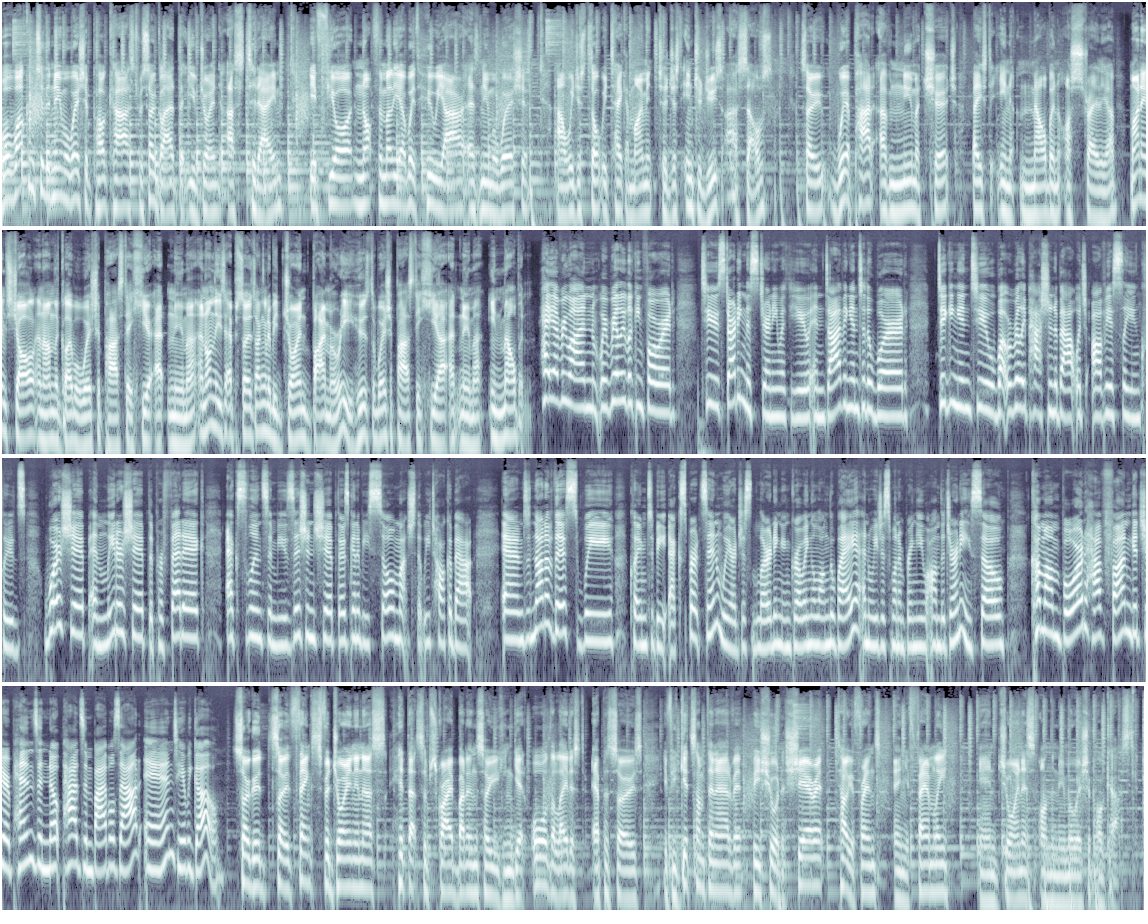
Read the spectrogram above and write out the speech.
Well, welcome to the Numa Worship Podcast. We're so glad that you've joined us today. If you're not familiar with who we are as Numa Worship, uh, we just thought we'd take a moment to just introduce ourselves. So, we're part of Numa Church based in Melbourne, Australia. My name's Joel, and I'm the global worship pastor here at Numa. And on these episodes, I'm going to be joined by Marie, who's the worship pastor here at Numa in Melbourne. Hey everyone, we're really looking forward to starting this journey with you and diving into the Word, digging into what we're really passionate about, which obviously includes worship and leadership, the prophetic, excellence and musicianship. There's going to be so much that we talk about. And none of this we claim to be experts in. We are just learning and growing along the way, and we just want to bring you on the journey. So come on board, have fun, get your pens and notepads and Bibles out, and here we go. So good. So thanks for joining us. Hit that subscribe button so you can get all the latest episodes. If you get something out of it, be sure to share it, tell your friends and your family, and join us on the Numa Worship Podcast.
